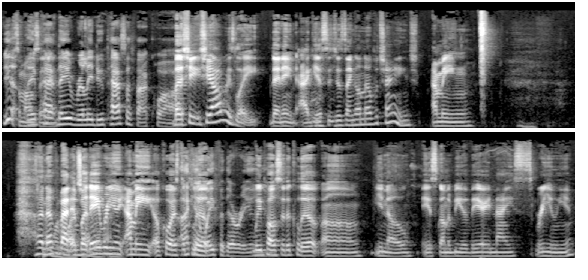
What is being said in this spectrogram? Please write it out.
Yeah, Simone they pa- they really do pacify Quad. But she she always late. That ain't. I guess it just ain't gonna never change. I mean, enough about it. But they one. reunion. I mean, of course, the I clip. can't wait for their reunion. We posted a clip. Um, you know, it's gonna be a very nice reunion.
